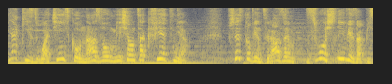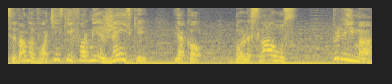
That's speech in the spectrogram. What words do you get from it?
jak i z łacińską nazwą miesiąca kwietnia. Wszystko więc razem złośliwie zapisywano w łacińskiej formie żeńskiej jako Boleslaus prima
